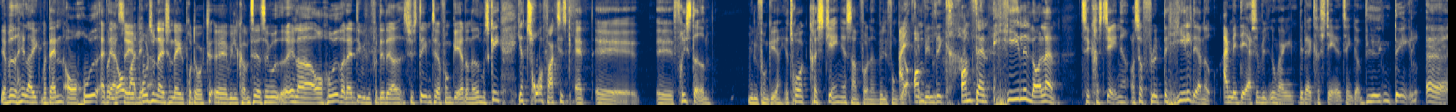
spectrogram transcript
Jeg ved heller ikke, hvordan overhovedet at Hvornår deres øh, bruttonationalprodukt øh, ville komme til at se ud, eller overhovedet, hvordan de ville få det der system til at fungere dernede. Måske, jeg tror faktisk, at øh, øh, fristaden ville fungere. Jeg tror, Christiania-samfundet ville fungere. Ej, det ville det kraft. Omdan hele Lolland til Christiania, og så flytte det hele derned. Ej, men det er så vildt nogle gange, det der Christiane ting der, vi er ikke en del af,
